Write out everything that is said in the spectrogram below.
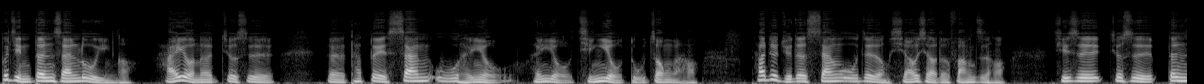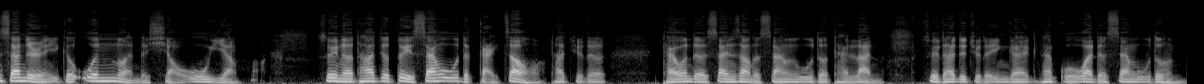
不仅登山露营哈，还有呢，就是呃，他对山屋很有很有情有独钟了哈。他就觉得山屋这种小小的房子哈，其实就是登山的人一个温暖的小屋一样啊。所以呢，他就对山屋的改造哈，他觉得。台湾的山上的山屋都太烂了，所以他就觉得应该，你看国外的山屋都很，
